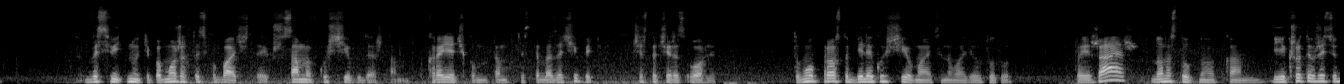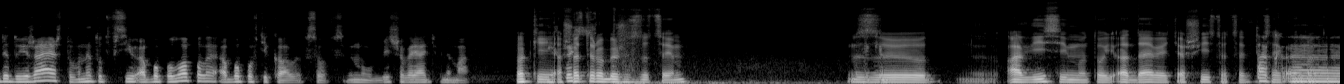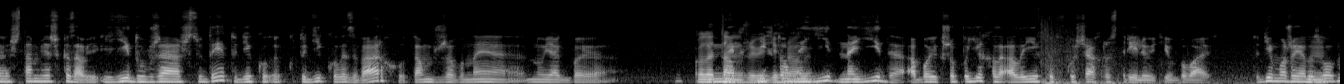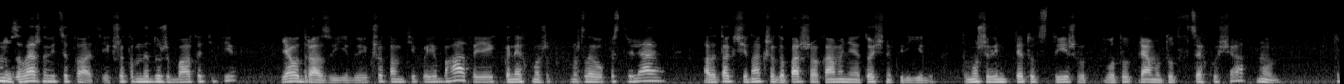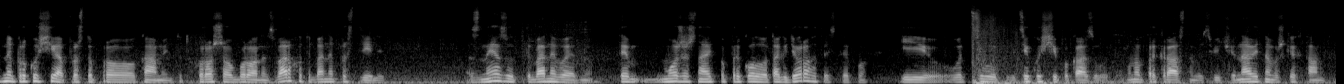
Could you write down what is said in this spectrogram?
висвіт, ну, типу, може хтось побачити, якщо саме в кущі будеш там краєчком, там хтось тебе зачіпить, чисто через огляд. Тому просто біля кущів мається на увазі, отут от. Приїжджаєш до наступного каменю. І якщо ти вже сюди доїжджаєш, то вони тут всі або полопали, або повтікали. Все, вс- ну, більше варіантів немає. Окей, І а що ти робиш з цим? З е, А8, той А9, А6, оце Так, цей квадрат. е, ж там я ж казав, їду вже аж сюди, тоді, коли, тоді, коли зверху, там вже вони, ну якби. Коли там вже ніхто не, відіграли. їде, не їде, або якщо поїхали, але їх тут в кущах розстрілюють і вбивають. Тоді може я Мгм. дозволю, ну, залежно від ситуації. Якщо там не дуже багато типів, я одразу їду. Якщо там типу, є багато, я їх по них може, можливо постріляю, але так чи інакше до першого каменя я точно під'їду. Тому що він ти тут стоїш, от, от тут прямо тут в цих кущах. Ну, тут не про кущі, а просто про камінь. Тут хороша оборона. Зверху тебе не прострілять. Знизу тебе не видно. Ти можеш навіть по приколу отак дергатись, типу, і оці, ці кущі показувати. Воно прекрасно висвічує, навіть на важких танках.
